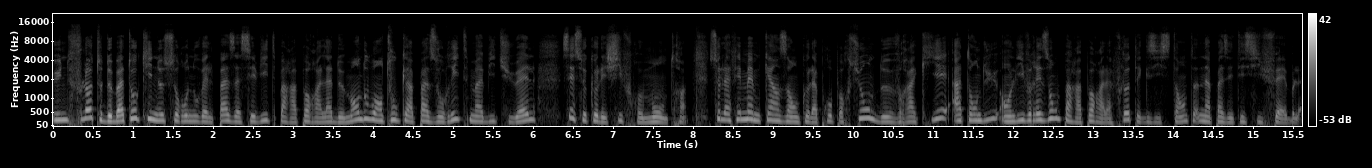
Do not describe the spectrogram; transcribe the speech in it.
Une flotte de bateaux qui ne se renouvelle pas assez vite par rapport à la demande ou en tout cas pas au rythme habituel, c'est ce que les chiffres montrent. Cela fait même 15 ans que la proportion de vraquiers attendus en livraison par rapport à la flotte existante n'a pas été si faible.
